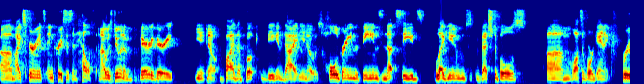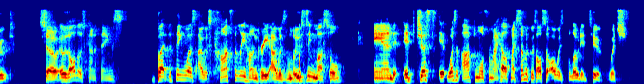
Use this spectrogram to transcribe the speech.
um, I experienced increases in health, and I was doing a very, very, you know, by the book vegan diet. You know, it was whole grains, beans, nuts, seeds, legumes, vegetables, um, lots of organic fruit. So it was all those kind of things. But the thing was, I was constantly hungry. I was losing muscle, and it just it wasn't optimal for my health. My stomach was also always bloated too, which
